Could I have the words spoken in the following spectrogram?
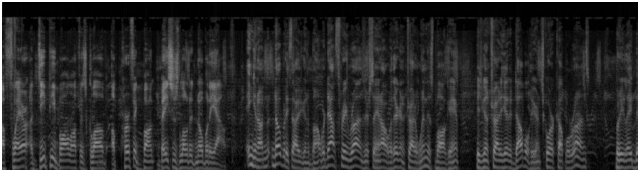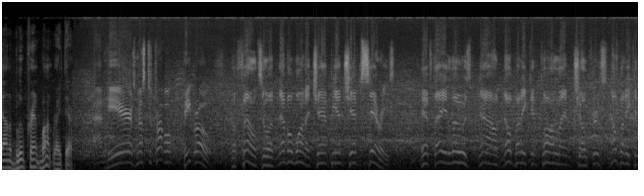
A flare, a DP ball off his glove, a perfect bunt, bases loaded, nobody out. And, you know, n- nobody thought he was going to bunt. We're down three runs. They're saying, oh, well, they're going to try to win this ball game. He's going to try to hit a double here and score a couple runs. But he laid down a blueprint bunt right there. And here's Mr. Trouble, Pete Rose. The Phils, who have never won a championship series. If they lose now, nobody can call them chokers. Nobody can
